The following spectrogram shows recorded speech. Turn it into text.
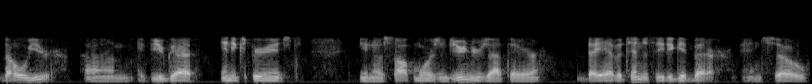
the whole year. Um, if you've got inexperienced, you know, sophomores and juniors out there, they have a tendency to get better. And so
